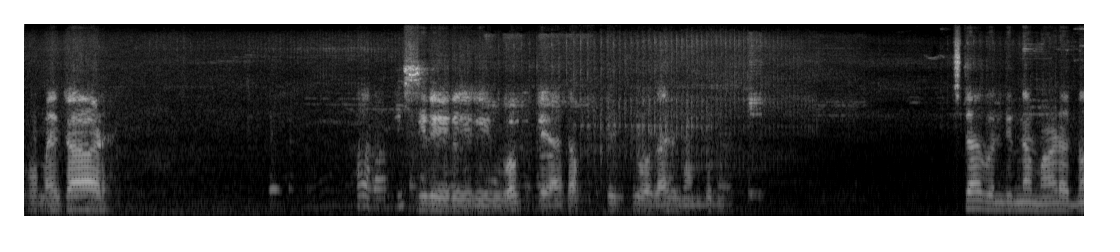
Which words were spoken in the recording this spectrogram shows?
ಓ ಮೈ ಗಾಡ್ ಇರಿ ಇರಿ ಇರಿ. ಹೋಗ್ತೆ ಇವಾಗ ನಮ್ದು ಇಷ್ಟ ಬಂದಿದ್ನ ಮಾಡೋದು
